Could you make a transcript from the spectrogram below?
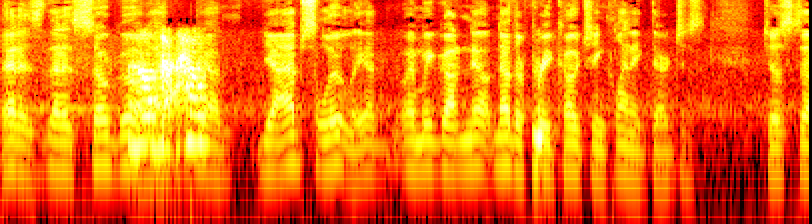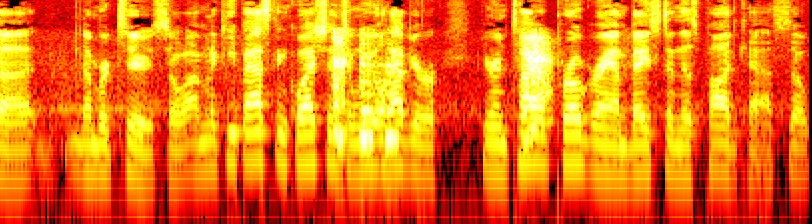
That is that is so good. I that helps. Yeah, yeah absolutely. And we've got another free coaching clinic there just just uh, number two. So i'm going to keep asking questions and we will have your your entire program based in this podcast. So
